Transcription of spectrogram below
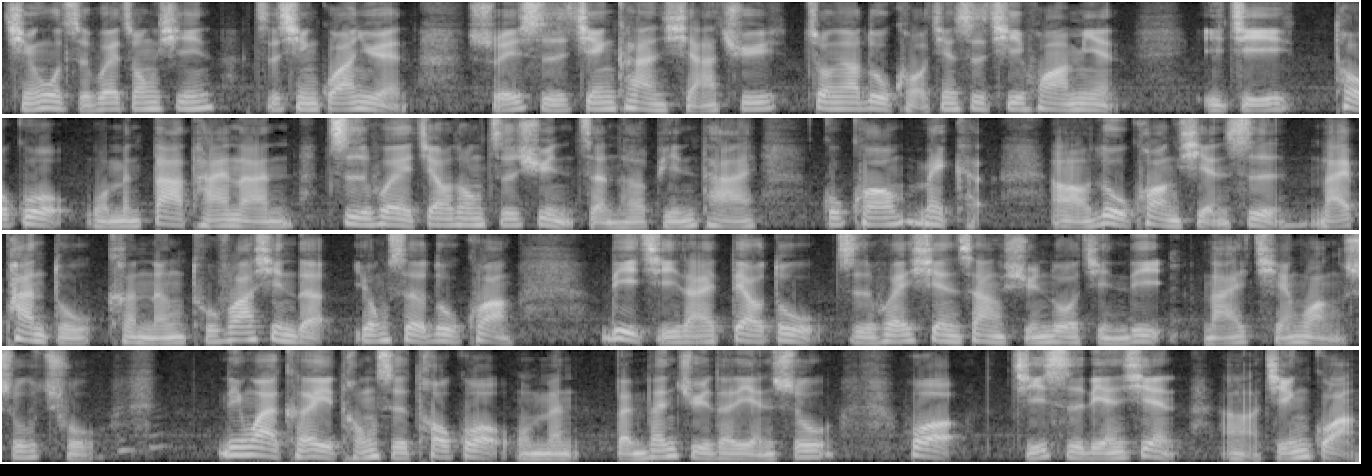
勤务指挥中心执勤官员随时监看辖区重要路口监视器画面，以及透过我们大台南智慧交通资讯整合平台 Google Map 啊路况显示，来判读可能突发性的拥塞路况。立即来调度指挥线上巡逻警力来前往疏除。另外，可以同时透过我们本分局的脸书或即时连线啊警广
